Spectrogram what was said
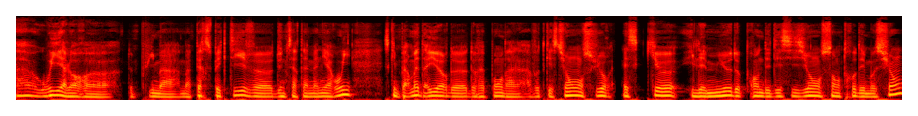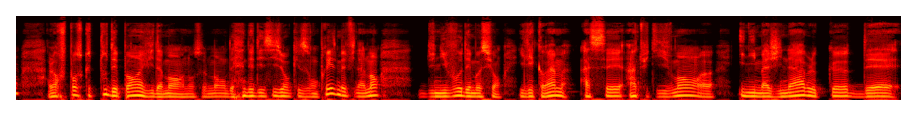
Euh, Oui, alors euh, depuis ma, perspective, d'une certaine manière, oui. Ce qui me permet d'ailleurs de, répondre à, votre question sur est-ce qu'il est mieux de prendre des décisions sans trop d'émotions? Alors je pense que tout dépend évidemment, non seulement des, des décisions qui sont prises, mais finalement du niveau d'émotion. Il est quand même assez intuitivement inimaginable que des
